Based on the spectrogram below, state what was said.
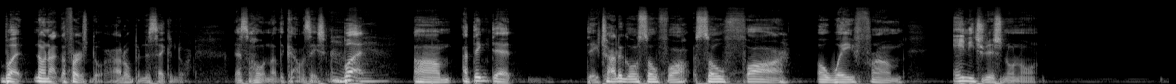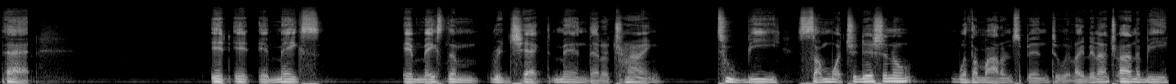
but no, not the first door. I'd open the second door. That's a whole nother conversation. but um, I think that they try to go so far so far away from any traditional norm that it it it makes it makes them reject men that are trying to be somewhat traditional with a modern spin to it. Like they're not trying to be,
